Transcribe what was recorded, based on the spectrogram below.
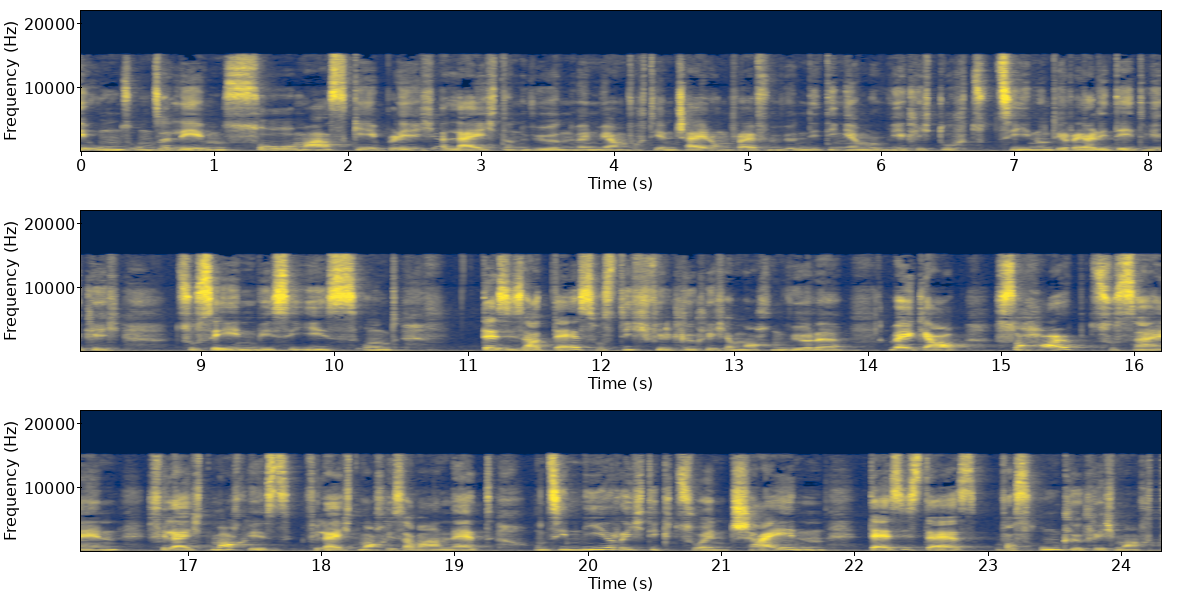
die uns unser Leben so maßgeblich erleichtern würden, wenn wir einfach die Entscheidung treffen würden, die Dinge einmal wirklich durchzuziehen und die Realität wirklich zu sehen, wie sie ist. Und das ist auch das, was dich viel glücklicher machen würde. Weil ich glaube, so halb zu sein, vielleicht mache ich es, vielleicht mache ich es aber auch nicht. Und sie nie richtig zu entscheiden, das ist das, was unglücklich macht.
